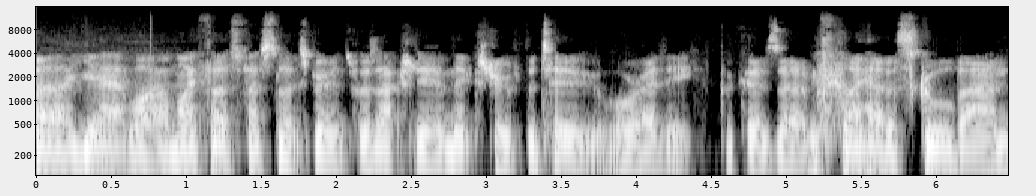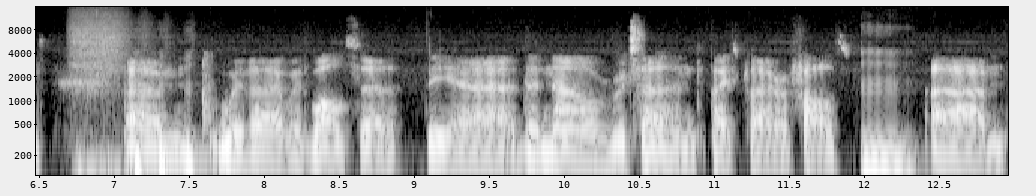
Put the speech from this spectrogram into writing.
Uh, yeah, well, uh, my first festival experience was actually a mixture of the two already because um, I had a school band um, with uh, with Walter, the uh, the now returned bass player of Foals, mm. um,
